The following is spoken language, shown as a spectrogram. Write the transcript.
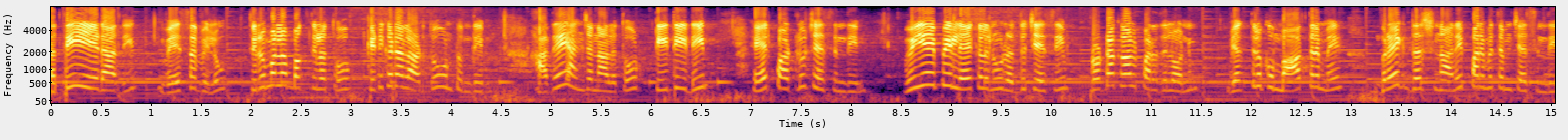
ప్రతి ఏడాది వేసవిలో తిరుమల భక్తులతో కిటకిటలాడుతూ ఉంటుంది. అదే అంచనాలతో టీటీడీ ఏర్పాట్లు చేసింది. వీఐపీ లేఖలను రద్దు చేసి ప్రోటోకాల్ పరిధిలోని వ్యక్తులకు మాత్రమే బ్రేక్ దర్శనాన్ని పరిమితం చేసింది.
